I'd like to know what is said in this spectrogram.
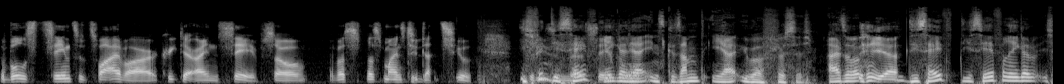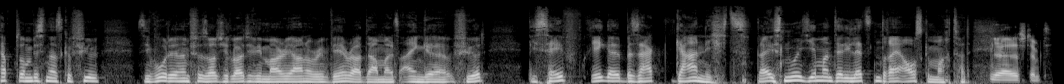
obwohl es 10 zu 2 war, kriegt er einen Save. So, was, was meinst du dazu? Ich finde die Safe-Regel ja insgesamt eher überflüssig. Also ja. die Safe, die Safe-Regel, ich habe so ein bisschen das Gefühl, sie wurde dann für solche Leute wie Mariano Rivera damals eingeführt. Die Safe-Regel besagt gar nichts. Da ist nur jemand, der die letzten drei ausgemacht hat. Ja, das stimmt.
